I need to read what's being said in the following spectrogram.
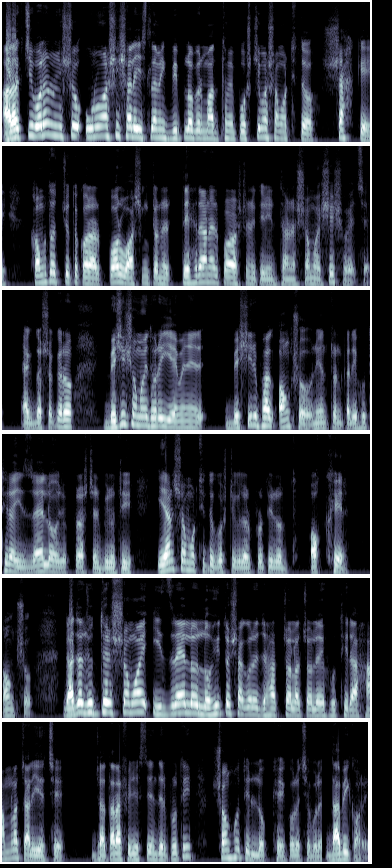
আরাকচি বলেন উনিশশো উনআশি সালে ইসলামিক বিপ্লবের মাধ্যমে পশ্চিমা সমর্থিত শাহকে ক্ষমতাচ্যুত করার পর ওয়াশিংটনের তেহরানের পররাষ্ট্রনীতি নির্ধারণের সময় শেষ হয়েছে। এক দশকেরও বেশি সময় ধরে ইয়েমেনের বেশিরভাগ অংশ নিয়ন্ত্রণকারী হুথিরা ইসরায়েল ও যুক্তরাষ্ট্রের বিরোধী ইরান সমর্থিত গোষ্ঠীগুলোর প্রতিরোধ অক্ষের অংশ। গাজা যুদ্ধের সময় ইসরায়েল ও লোহিত সাগরে জাহাজ চলাচলে হুথিরা হামলা চালিয়েছে, যা তারা ফিলিস্তিনিদের প্রতি সংহতির লক্ষ্যে করেছে বলে দাবি করে।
